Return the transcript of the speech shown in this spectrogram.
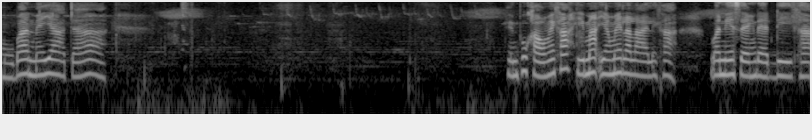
หมู่บ้านแม่ย่าจ้า เห็นภูเขาไหมคะหิมะยังไม่ละลายเลยค่ะ วันนี้แสงแดดดีค่ะ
